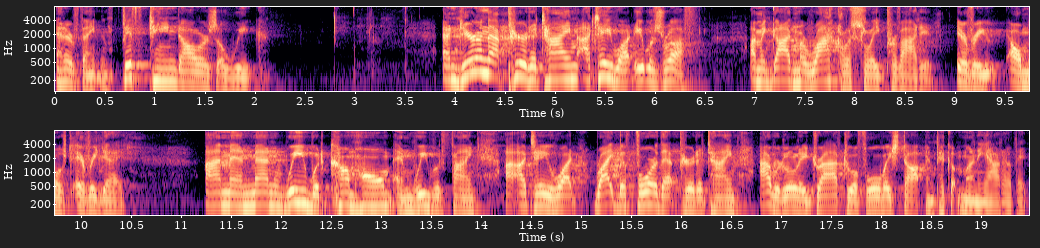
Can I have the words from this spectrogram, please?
and everything, and $15 a week. And during that period of time, I tell you what, it was rough. I mean, God miraculously provided every, almost every day. I mean, man, we would come home and we would find, I, I tell you what, right before that period of time, I would literally drive to a four way stop and pick up money out of it.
